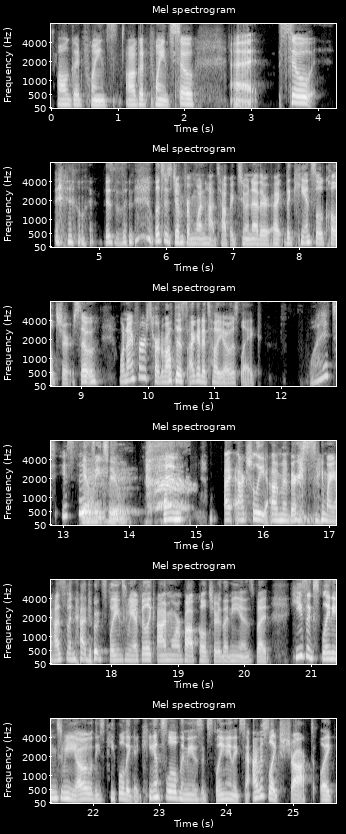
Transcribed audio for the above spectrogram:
All good points. All good points. So, uh, so this is let's just jump from one hot topic to another. Uh, the cancel culture. So when i first heard about this i gotta tell you i was like what is this yeah me too. And i actually i'm embarrassed to say my husband had to explain to me. I feel like i'm more pop culture than he is but he's explaining to me oh these people they get canceled and he's explaining the extent i was like shocked. Like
